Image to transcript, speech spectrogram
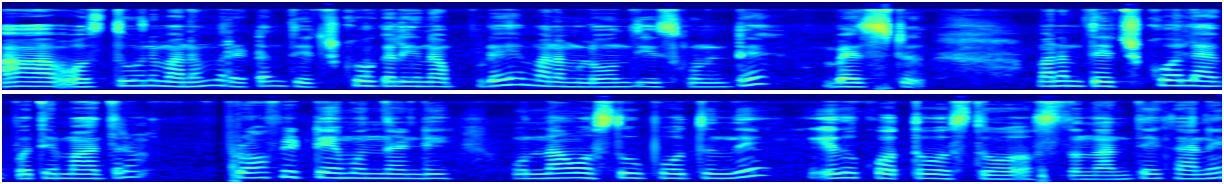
ఆ వస్తువుని మనం రిటర్న్ తెచ్చుకోగలిగినప్పుడే మనం లోన్ తీసుకుంటే బెస్ట్ మనం తెచ్చుకోలేకపోతే మాత్రం ప్రాఫిట్ ఏముందండి? ఉన్న వస్తువు పోతుంది ఏదో కొత్త వస్తువు వస్తుంది. అంతేకాని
